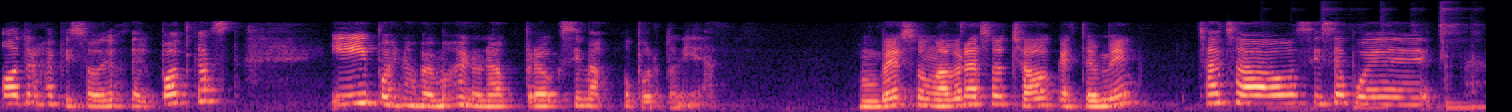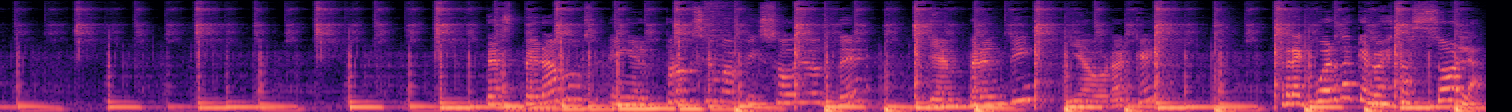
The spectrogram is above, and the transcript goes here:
otros episodios del podcast y pues nos vemos en una próxima oportunidad. Un beso, un abrazo, chao, que estén bien. Chao, chao, si se puede. Te esperamos en el próximo episodio de Ya emprendí y ahora qué. Recuerda que no estás sola,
